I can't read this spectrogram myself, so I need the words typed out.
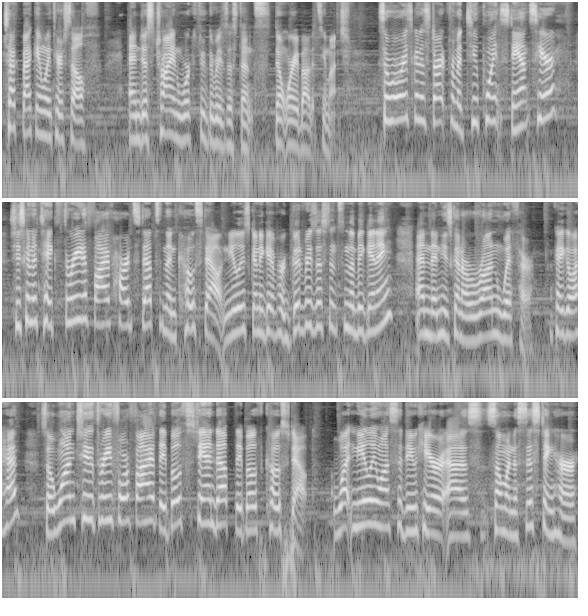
check back in with yourself and just try and work through the resistance. Don't worry about it too much. So Rory's gonna start from a two-point stance here. She's gonna take three to five hard steps and then coast out. Neely's gonna give her good resistance in the beginning and then he's gonna run with her. Okay, go ahead. So one, two, three, four, five, they both stand up, they both coast out. What Neely wants to do here as someone assisting her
